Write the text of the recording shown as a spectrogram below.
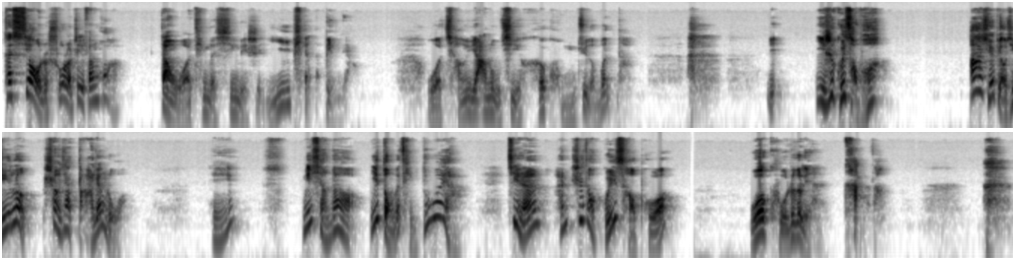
他笑着说了这番话，但我听得心里是一片的冰凉。我强压怒气和恐惧的问他：“ 你你是鬼草婆？”阿雪表情一愣，上下打量着我。哎，没想到你懂得挺多呀，竟然还知道鬼草婆。我苦着个脸看着他。哎，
